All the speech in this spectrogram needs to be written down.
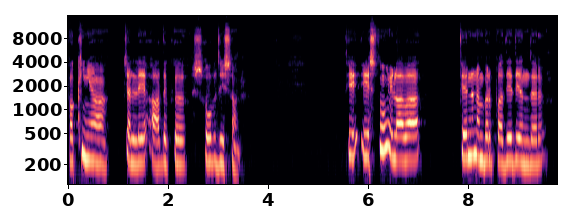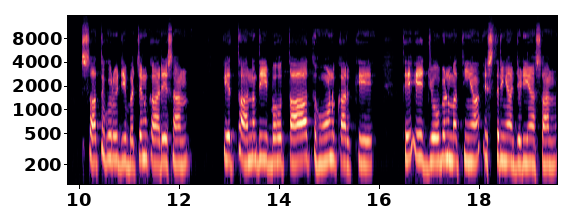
ਪੱਖੀਆਂ, ਝੱਲੇ ਆਦਿਕ ਸ਼ੋਭਦੇ ਸਨ। ਤੇ ਇਸ ਤੋਂ ਇਲਾਵਾ ਤਿੰਨ ਨੰਬਰ ਪਦੇ ਦੇ ਅੰਦਰ ਸਤਿਗੁਰੂ ਜੀ ਬਚਨ ਕਰ ਰਹੇ ਸਨ ਕਿ ਧਨ ਦੀ ਬਹੁਤਾਤ ਹੋਣ ਕਰਕੇ ਤੇ ਇਹ ਜੋਬਨਮਤੀਆਂ ਇਸਤਰੀਆਂ ਜਿਹੜੀਆਂ ਸਨ,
